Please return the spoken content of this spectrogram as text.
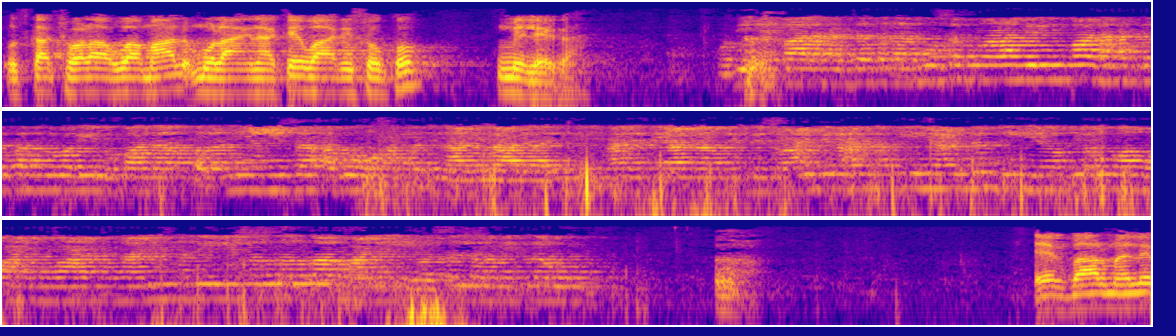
اس کا چھوڑا ہوا مال ملائنہ کے وارثوں کو ملے گا۔ ایک بار میں نے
